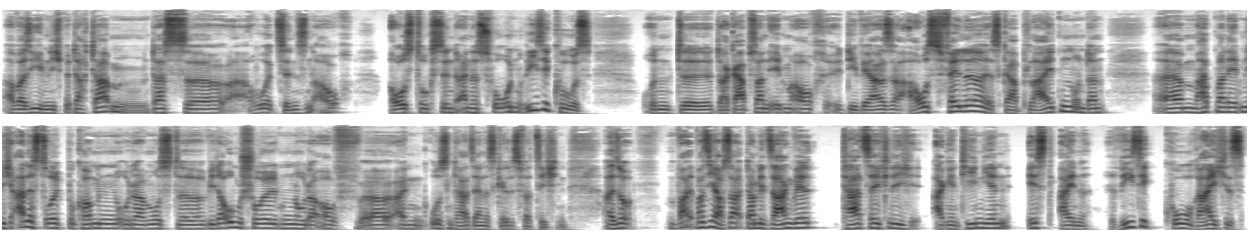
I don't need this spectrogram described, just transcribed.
aber sie eben nicht bedacht haben, dass äh, hohe Zinsen auch Ausdruck sind eines hohen Risikos. Und äh, da gab es dann eben auch diverse Ausfälle, es gab Pleiten und dann ähm, hat man eben nicht alles zurückbekommen oder musste wieder umschulden oder auf äh, einen großen Teil seines Geldes verzichten. Also, was ich auch sa damit sagen will, tatsächlich Argentinien ist ein risikoreiches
